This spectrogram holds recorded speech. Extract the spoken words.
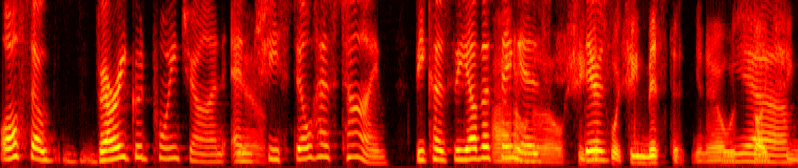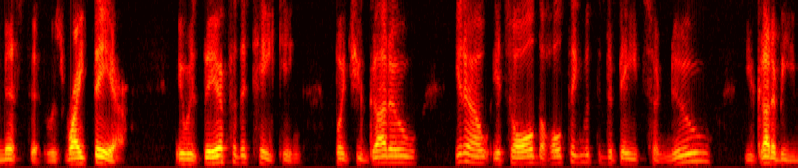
Also, very good point, John. And yeah. she still has time because the other thing is, know. she there's... just she missed it. You know, it was yeah. like she missed it. It was right there. It was there for the taking, but you got to, you know, it's all the whole thing with the debates are new. You got to be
